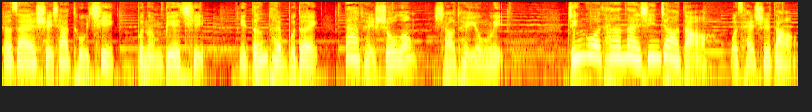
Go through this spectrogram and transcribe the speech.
要在水下吐气，不能憋气。你蹬腿不对，大腿收拢，小腿用力。”经过他的耐心教导，我才知道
